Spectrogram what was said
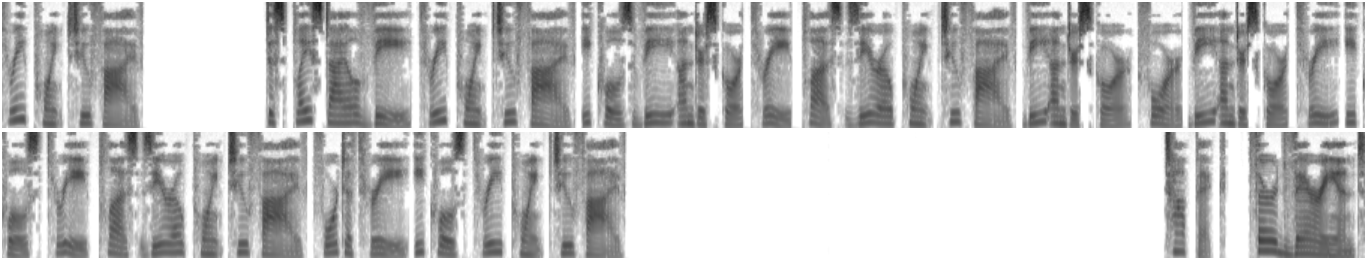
3.25 Display style v 3.25 equals v underscore 3 plus 0.25 v underscore 4 v underscore 3 equals 3 plus 0.25 4 to 3 equals 3.25. Topic Third variant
